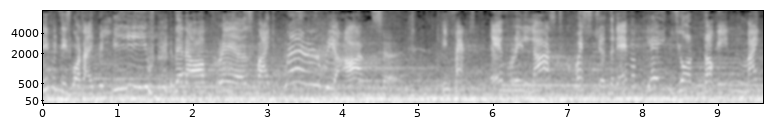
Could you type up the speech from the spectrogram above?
If it is what I believe, then our prayers might well be answered. In fact, every last question that ever plagues your noggin might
